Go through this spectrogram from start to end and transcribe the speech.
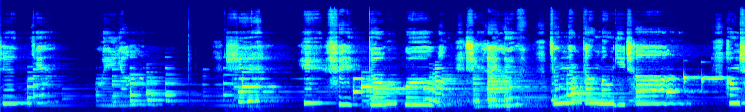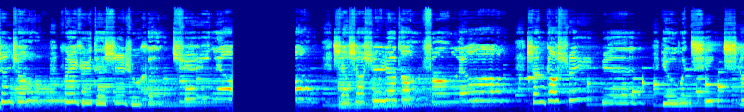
深夜未央，是与非都过往，醒来了怎能当梦一场？红尘中未遇的事，如何去了？潇潇雪热刀锋凉，山高水远。又闻清香。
